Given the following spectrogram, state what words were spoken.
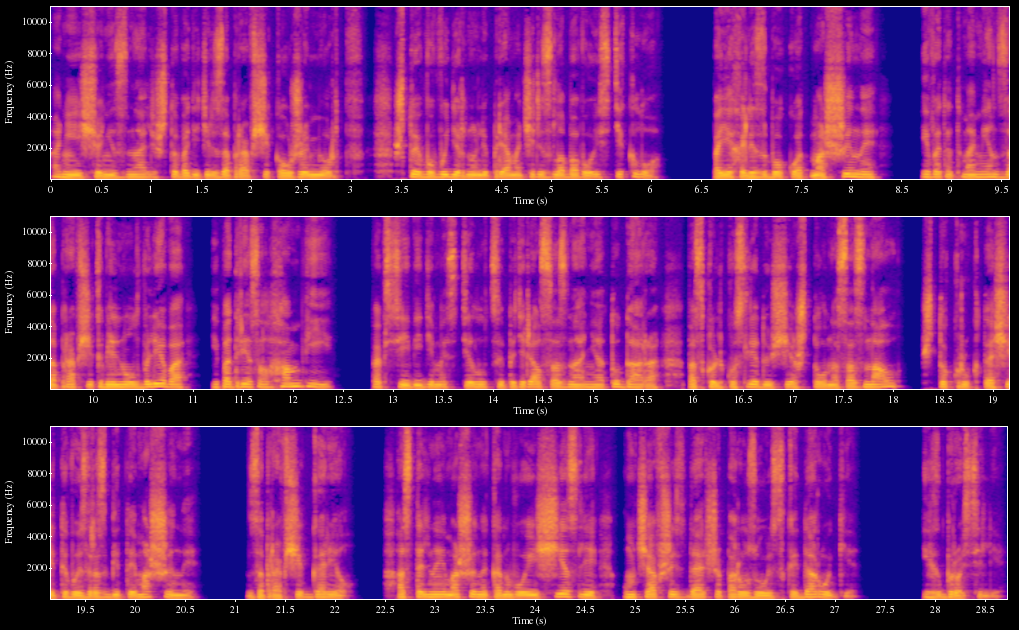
Они еще не знали, что водитель заправщика уже мертв, что его выдернули прямо через лобовое стекло. Поехали сбоку от машины, и в этот момент заправщик вильнул влево и подрезал Хамви. По всей видимости, Луций потерял сознание от удара, поскольку следующее, что он осознал, что круг тащит его из разбитой машины. Заправщик горел. Остальные машины конвоя исчезли, умчавшись дальше по Розуэльской дороге. Их бросили.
